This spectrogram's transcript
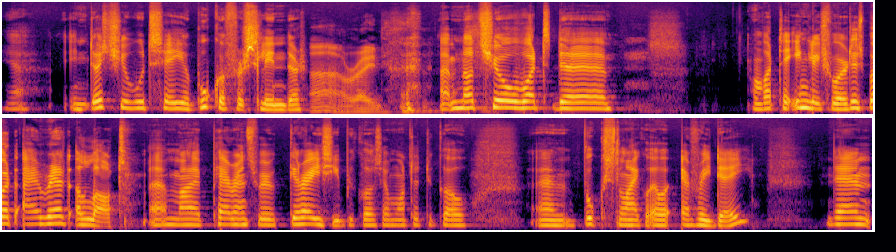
yeah, in Dutch you would say a boekenverslinder. Ah, right. I'm not sure what the what the English word is, but I read a lot. Uh, my parents were crazy because I wanted to go um, books like every day. Then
